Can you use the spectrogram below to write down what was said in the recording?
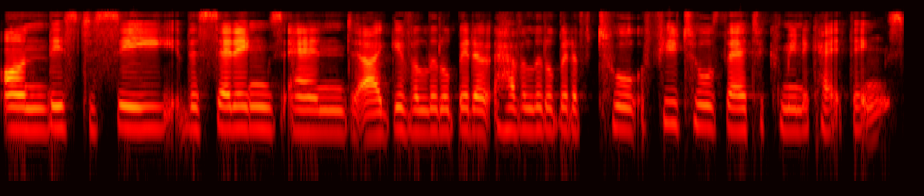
on this to see the settings and uh, give a little bit of have a little bit of tool a few tools there to communicate things.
